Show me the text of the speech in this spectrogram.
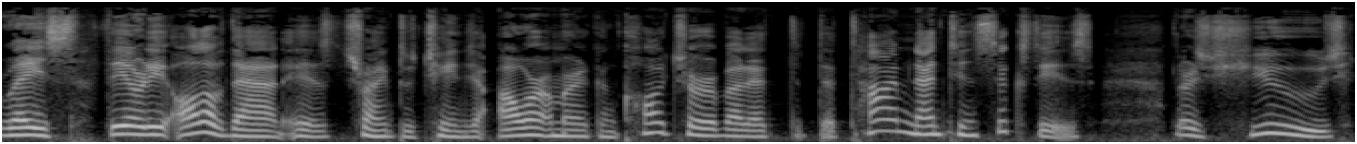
race theory all of that is trying to change our american culture but at the time 1960s there's huge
